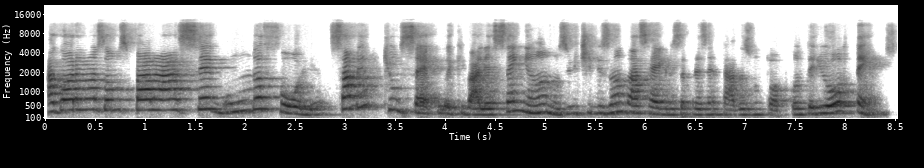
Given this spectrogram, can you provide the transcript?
Agora nós vamos para a segunda folha. Sabendo que um século equivale a 100 anos e utilizando as regras apresentadas no tópico anterior, temos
